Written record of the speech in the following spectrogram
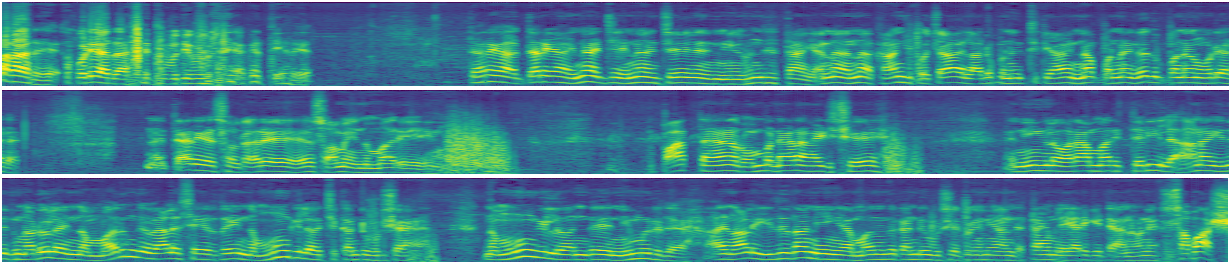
வராரு. ஒடியாடுறாரு திருப்பதி பிள்ளை அகத்தியார். தெரையா தெரையா என்னாச்சு என்னாச்சு? நீ வந்து த என்ன என்ன காஞ்சி போச்சா? இல்லை அடுப்பு நிறுத்திட்டியா? என்ன பண்ண? ஏது பண்ணன்னு ஓடியாரு தேரையா சொல்கிறாரு சுவாமி இந்த மாதிரி பார்த்தேன் ரொம்ப நேரம் ஆயிடுச்சு. நீங்களும் வரா மாதிரி தெரியல. ஆனால் இதுக்கு நடுவில் இந்த மருந்து வேலை செய்கிறது இந்த மூங்கிலை வச்சு கண்டுபிடிச்சேன். இந்த மூங்கில் வந்து நிமிருது. அதனால் இதுதான் நீங்கள் மருந்து கண்டுபிடிச்சிருப்பீங்க நீ அந்த டைமில் இறக்கிட்டேன்னொடனே சபாஷ்.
